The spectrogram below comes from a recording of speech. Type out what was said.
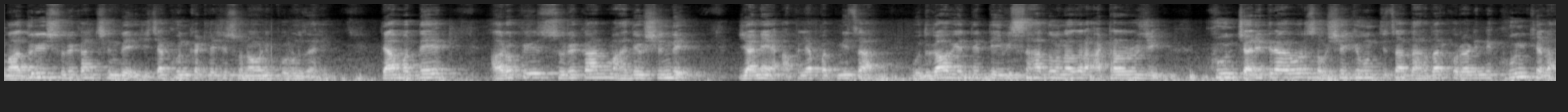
माधुरी सूर्यकांत शिंदे हिच्या खून खटल्याची सुनावणी पूर्ण झाली. त्यामध्ये आरोपी सूर्यकांत महादेव शिंदे याने आपल्या पत्नीचा उदगाव येथे तेवीस सहा दोन हजार अठरा रोजी खून चारित्र्यावर संशय घेऊन तिचा धारदार कोराडीने खून केला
